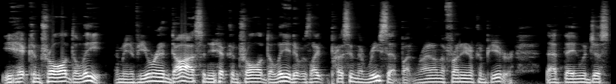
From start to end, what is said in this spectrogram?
you hit Control Delete. I mean, if you were in DOS and you hit Control Delete, it was like pressing the reset button right on the front of your computer. That thing would just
